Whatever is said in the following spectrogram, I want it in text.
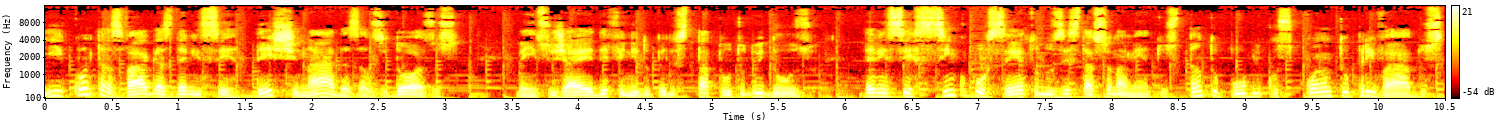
E quantas vagas devem ser destinadas aos idosos? Bem, isso já é definido pelo Estatuto do Idoso devem ser 5% nos estacionamentos, tanto públicos quanto privados,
